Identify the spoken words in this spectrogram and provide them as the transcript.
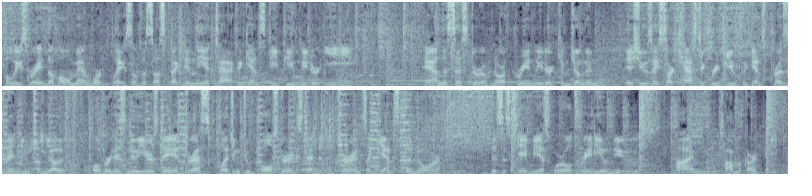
Police raid the home and workplace of the suspect in the attack against DP leader Lee. And the sister of North Korean leader Kim Jong un issues a sarcastic rebuke against President Yoon Suk yeol over his New Year's Day address pledging to bolster extended deterrence against the North. This is KBS World Radio News. I'm Tom McCarthy.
